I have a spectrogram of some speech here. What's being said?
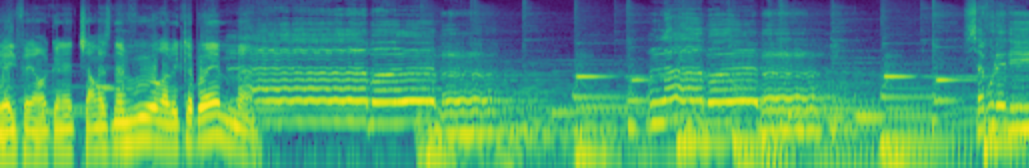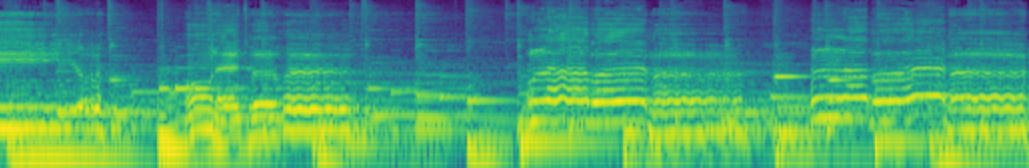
Et là, il fallait reconnaître Charles Aznavour avec la bohème. La bohème, la bohème, ça voulait dire on est heureux. La bohème, la bohème,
